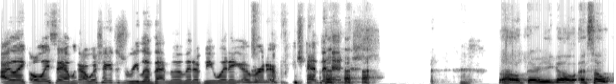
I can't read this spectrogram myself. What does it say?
I like always say I'm like I wish I could just relive that moment of me winning over and over again. oh, there you go. And so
